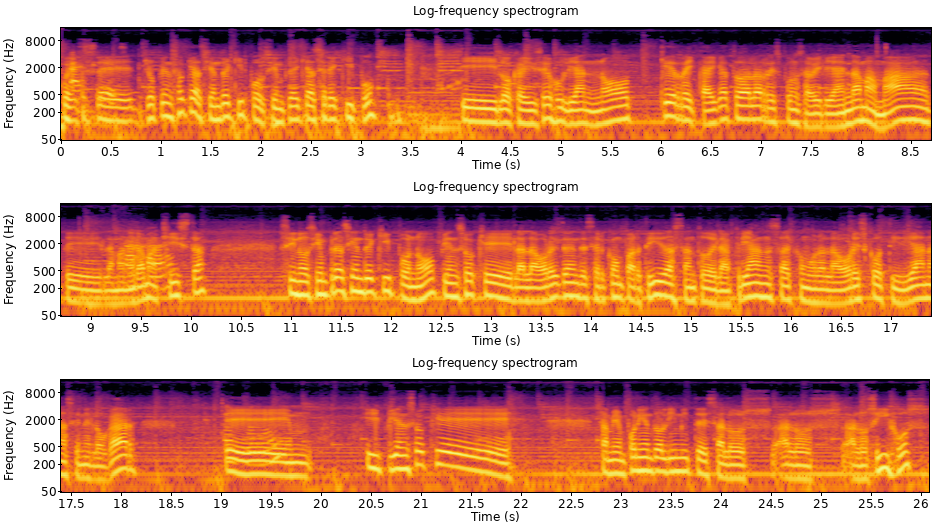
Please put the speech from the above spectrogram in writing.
Pues eh, yo pienso que haciendo equipo siempre hay que hacer equipo y lo que dice Julián, no que recaiga toda la responsabilidad en la mamá de la manera machista, sino siempre haciendo equipo, ¿no? Pienso que las labores deben de ser compartidas, tanto de la crianza como las labores cotidianas en el hogar. Eh, y pienso que también poniendo límites a los, a los, a los hijos.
